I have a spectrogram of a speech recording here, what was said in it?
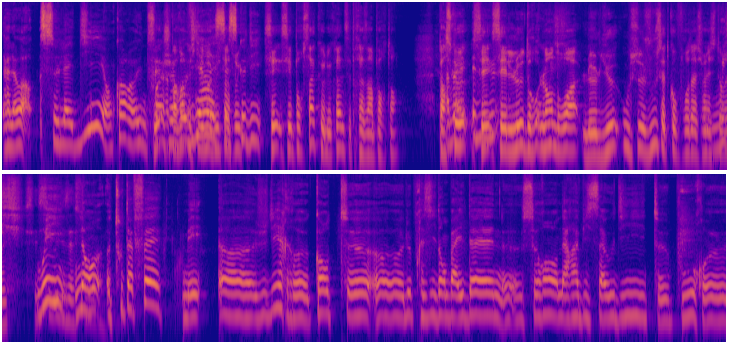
Alors, cela dit, encore une fois, je pardon, reviens, et c'est ce que dit. C'est pour ça que l'Ukraine, c'est très important. Parce Ah bah, que c'est le- c'est le dro- l'endroit, le lieu où se joue cette confrontation historique. Oui, non, tout à fait. Mais euh, je veux dire, euh, quand euh, le président Biden se rend en Arabie Saoudite pour, euh,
